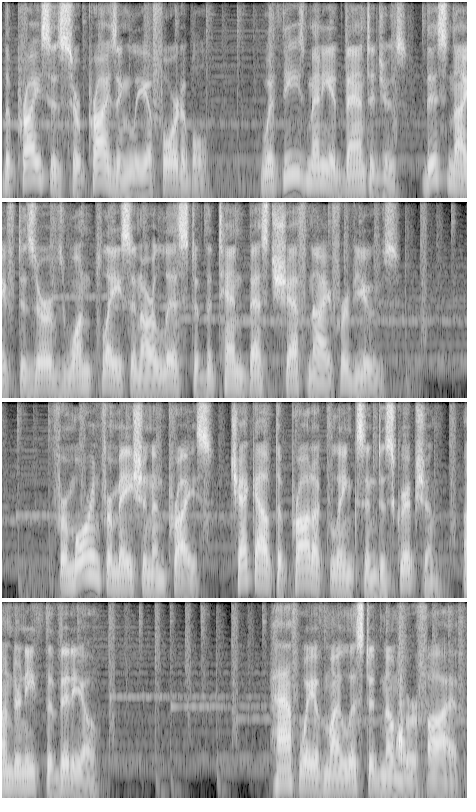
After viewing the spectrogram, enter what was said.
The price is surprisingly affordable. With these many advantages, this knife deserves one place in our list of the 10 best chef knife reviews. For more information and price, check out the product links in description underneath the video. Halfway of my listed number 5.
